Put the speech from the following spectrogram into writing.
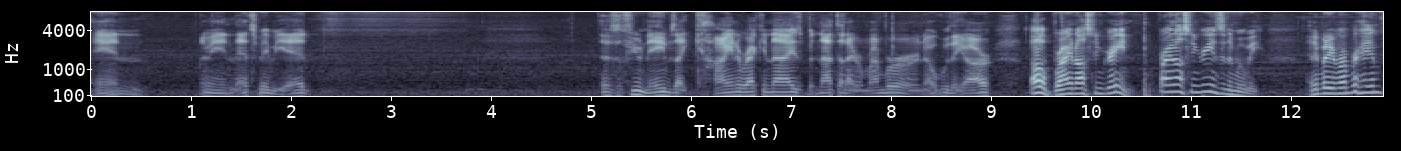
And, I mean, that's maybe it. There's a few names I kind of recognize, but not that I remember or know who they are. Oh, Brian Austin Green. Brian Austin Green's in the movie. Anybody remember him?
